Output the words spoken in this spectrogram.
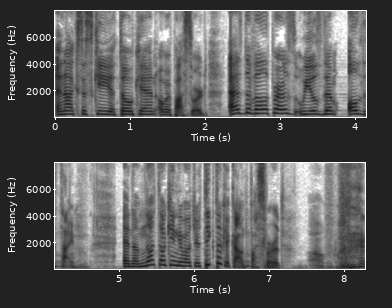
an access key, a token, or a password. As developers, we use them all the time. And I'm not talking about your TikTok account password. Oh.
